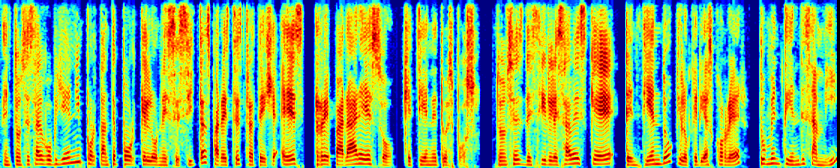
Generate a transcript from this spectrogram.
Entonces algo bien importante porque lo necesitas para esta estrategia es reparar eso que tiene tu esposo. Entonces decirle, ¿sabes qué? Te entiendo que lo querías correr. ¿Tú me entiendes a mí?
